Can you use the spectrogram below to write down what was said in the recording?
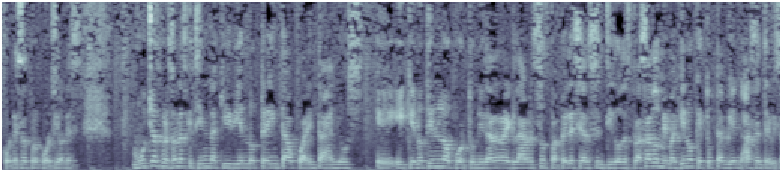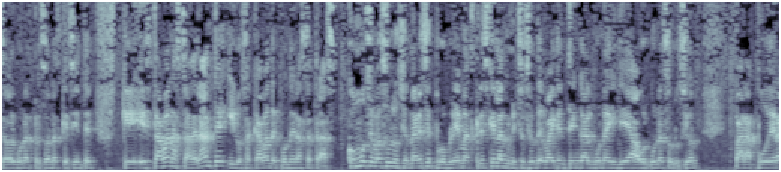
con esas proporciones, muchas personas que tienen aquí viviendo 30 o 40 años eh, y que no tienen la oportunidad de arreglar sus papeles se han sentido desplazados. Me imagino que tú también has entrevistado a algunas personas que sienten que estaban hasta adelante y los acaban de poner hasta atrás. ¿Cómo se va a solucionar ese problema? ¿Crees que la administración de Biden tenga alguna idea o alguna solución para poder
